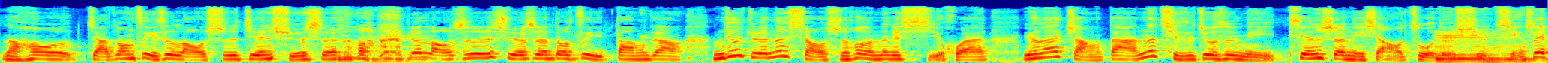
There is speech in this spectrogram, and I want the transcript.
然后假装自己是老师兼学生啊，就老师学生都自己当这样，你就觉得那小时候的那个喜欢，原来长大那其实就是你天生你想要做的事情。所以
